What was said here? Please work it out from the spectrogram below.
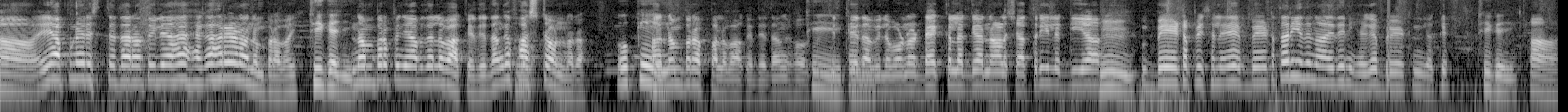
ਹਾਂ ਇਹ ਆਪਣੇ ਰਿਸ਼ਤੇਦਾਰਾਂ ਤੋਂ ਹੀ ਲਿਆ ਹੋਇਆ ਹੈਗਾ ਹਰਿਆਣਾ ਨੰਬਰ ਆ ਬਾਈ। ਠੀਕ ਹੈ ਜੀ। ਨੰਬਰ ਪੰਜਾਬ ਦਾ ਲਵਾ ਕੇ ਦੇ ਦਾਂਗੇ ਫਸਟ ਓਨਰ ਓਕੇ। ਹਾਂ ਨੰਬਰ ਆਪਾਂ ਲਵਾ ਕੇ ਦੇ ਦਾਂਗੇ ਹੋਰ ਕਿੱਥੇ ਦਾ ਵੀ ਲਵਾਉਣਾ ਡੈਕ ਲੱਗਿਆ ਨਾਲ ਛਤਰੀ ਲੱਗੀ ਆ। ਬੇਟ ਪਿਛਲੇ ਬੇਟ ਤਾਂ ਨਹੀਂ ਇਹਦੇ ਨਾਲ ਇਹਦੇ ਨਹੀਂ ਹੈਗੇ ਬੇਟ ਨਹੀਂ ਲੱਗੇ। ਠੀਕ ਹੈ ਜੀ। ਹਾਂ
